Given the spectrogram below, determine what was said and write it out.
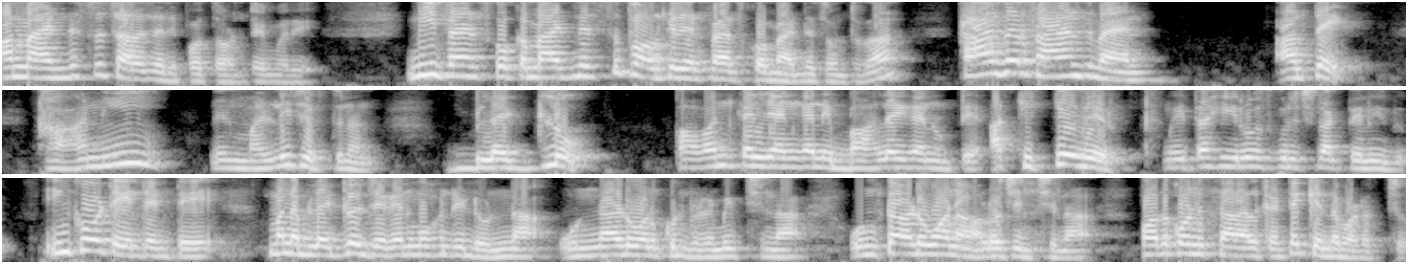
ఆ మ్యాడ్నెస్ చాలా సరిపోతూ ఉంటాయి మరి. మీ ఫ్యాన్స్ ఒక మ్యాడ్నెస్ పవన్ కళ్యాణ్ ఫ్యాన్స్ ఒక మ్యాడ్నెస్ ఉంటుందా? ఫ్యాన్స్ ఆర్ ఫ్యాన్స్ మ్యాన్ అంతే. కానీ నేను మళ్ళీ చెప్తున్నాను బ్లడ్లో పవన్ కళ్యాణ్ కానీ బాలయ్య కానీ ఉంటే ఆ కిక్కే వేరు. మిగతా హీరోస్ గురించి నాకు తెలియదు ఇంకోటి ఏంటంటే మన బ్లడ్లో జగన్మోహన్ రెడ్డి ఉన్నా ఉన్నాడు అనుకుని భ్రమించిన ఉంటాడు అని ఆలోచించిన పదకొండు స్థానాల కంటే కింద పడవచ్చు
